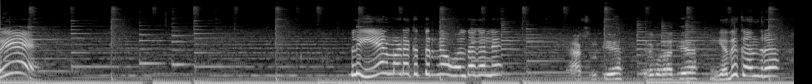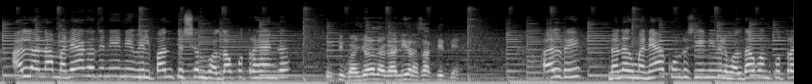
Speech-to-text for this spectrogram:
ರೀ. ಅಲ್ಲ ಏನ್ ಮಾಡಕತ್ತೀರಿ ನೀವು ಹೊಲ್ದಾಗಲ್ಲಿ? ಎದಕ್ಕಂದ್ರ? ಅಲ್ಲ ನಾ ಮನ್ಯಾಗ ಅದೀನಿ ನೀವ್ ಇಲ್ಲಿ ಬಂದ್ ಕಿಶನ್ ಹೊಲ್ದಾಗ ಪುತ್ರ ಹೆಂಗ? ಶ್ರುತಿ ಗೊಂಜಾಳದಾಗ ನೀರು ಹಸಾಕ್ತಿದ್ನಿ. ಅಲ್ರಿ ನನಗ್ ಮನ್ಯಾಗ ಕುಂಡ್ರಿಸಿ ನೀವ್ ಇಲ್ಲಿ ಹೊಲ್ದಾಗ ಬಂದ್ ಪುತ್ರ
